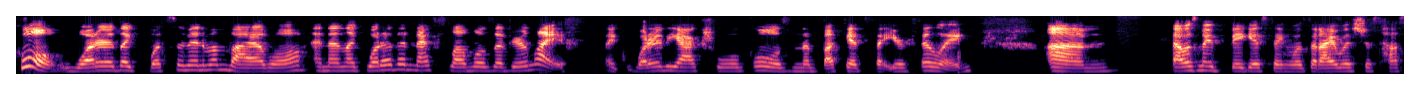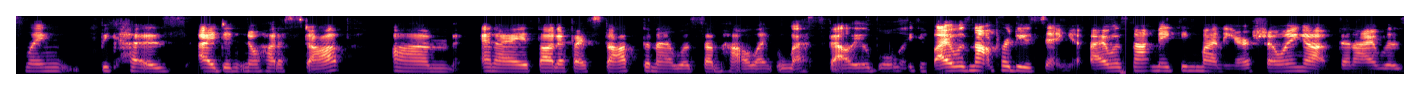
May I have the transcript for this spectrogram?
cool. What are like, what's the minimum viable? And then, like, what are the next levels of your life? Like, what are the actual goals and the buckets that you're filling? Um, that was my biggest thing was that I was just hustling because I didn't know how to stop um and i thought if i stopped then i was somehow like less valuable. Like if i was not producing if i was not making money or showing up then i was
